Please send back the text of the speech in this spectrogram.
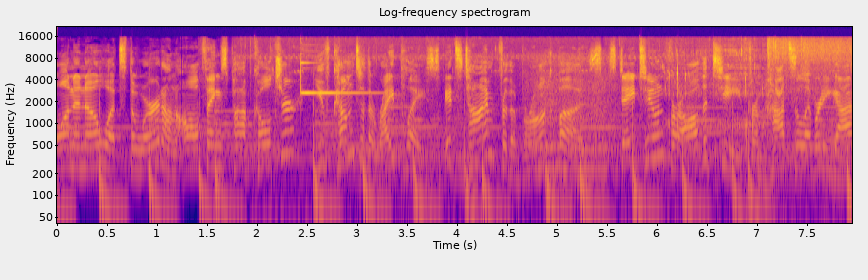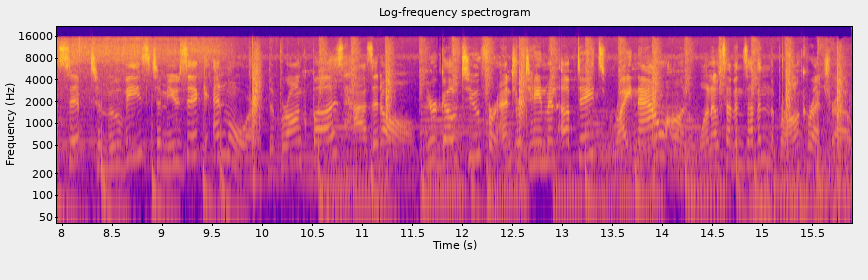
Want to know what's the word on all things pop culture? You've come to the right place. It's time for the Bronc Buzz. Stay tuned for all the tea from hot celebrity gossip to movies to music and more. The Bronc Buzz has it all. Your go to for entertainment updates right now on 1077 The Bronc Retro.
